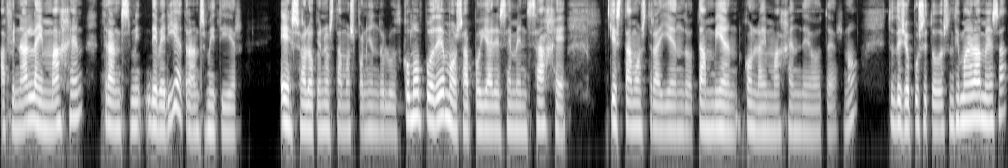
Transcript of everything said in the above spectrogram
al final la imagen transmi- debería transmitir eso a lo que no estamos poniendo luz. ¿Cómo podemos apoyar ese mensaje que estamos trayendo también con la imagen de Otter, ¿no? Entonces yo puse todo eso encima de la mesa,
